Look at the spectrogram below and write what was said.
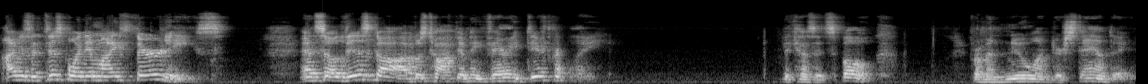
I was at this point in my 30s. And so this God was talking to me very differently because it spoke from a new understanding.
